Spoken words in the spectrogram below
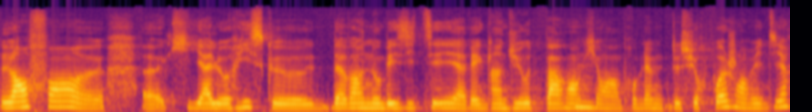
l'enfant euh, euh, qui a le risque d'avoir une obésité avec un duo de parents mm. qui ont un problème de surpoids, j'ai envie de dire,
